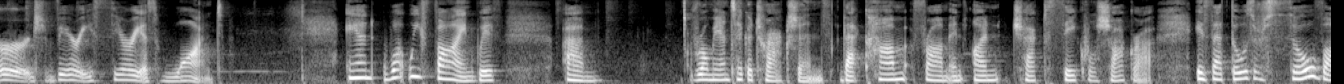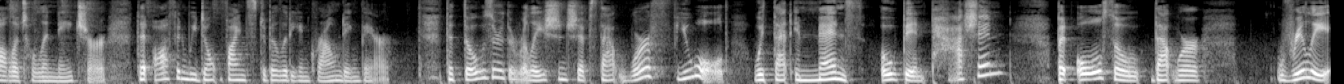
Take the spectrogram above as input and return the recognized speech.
urge, very serious want. And what we find with um, romantic attractions that come from an unchecked sacral chakra is that those are so volatile in nature that often we don't find stability and grounding there. That those are the relationships that were fueled with that immense open passion, but also that were really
